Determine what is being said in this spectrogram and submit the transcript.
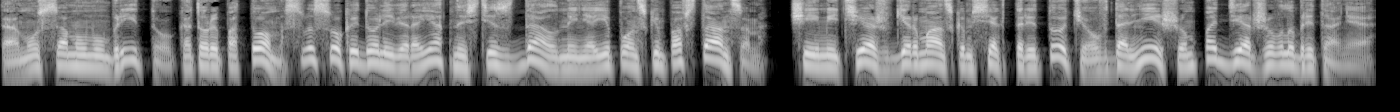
Тому самому Бриту, который потом с высокой долей вероятности сдал меня японским повстанцам, чей мятеж в германском секторе Токио в дальнейшем поддерживала Британия.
